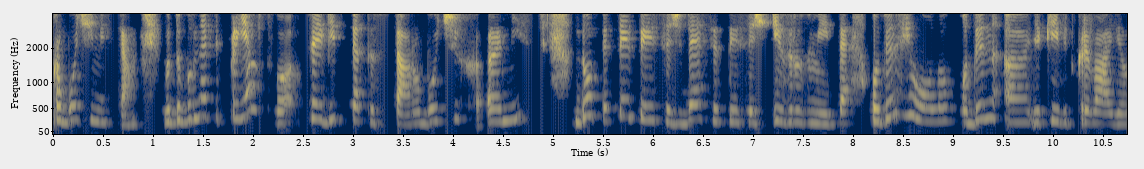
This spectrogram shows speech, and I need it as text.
робочі місця. Видобувне підприємство це від 500 робочих е, місць до 5 тисяч, 10 тисяч. І зрозумійте, один геолог, один, е, який відкриває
